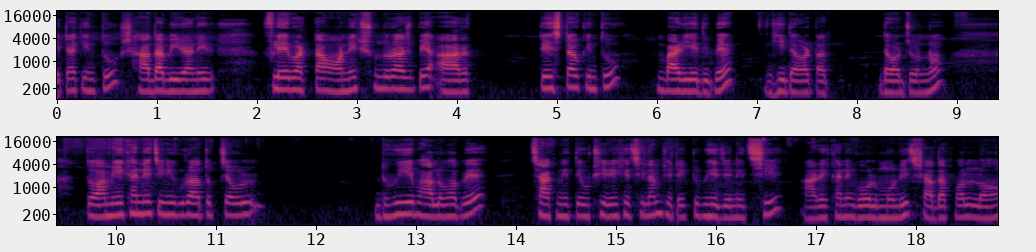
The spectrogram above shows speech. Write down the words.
এটা কিন্তু সাদা বিরিয়ানির ফ্লেভারটা অনেক সুন্দর আসবে আর টেস্টটাও কিন্তু বাড়িয়ে দিবে ঘি দেওয়াটা, দেওয়ার জন্য। তো আমি এখানে চিনি গুঁড়ো, আতপ চাউল ধুয়ে ভালোভাবে ছাঁকনিতে উঠিয়ে রেখেছিলাম, সেটা একটু ভেজে নিচ্ছি। আর এখানে গোলমরিচ, সাদা ফল, লং,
